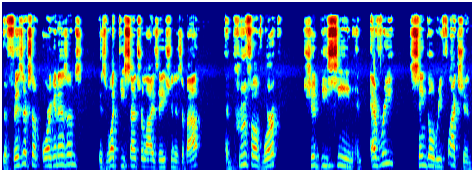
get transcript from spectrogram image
The physics of organisms is what decentralization is about, and proof of work should be seen in every single reflection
